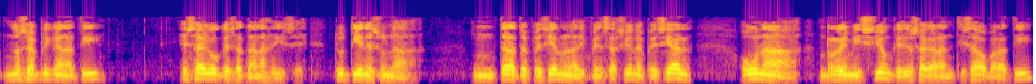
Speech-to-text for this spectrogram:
no se aplican a ti, es algo que Satanás dice. Tú tienes una, un trato especial, una dispensación especial o una remisión que Dios ha garantizado para ti.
